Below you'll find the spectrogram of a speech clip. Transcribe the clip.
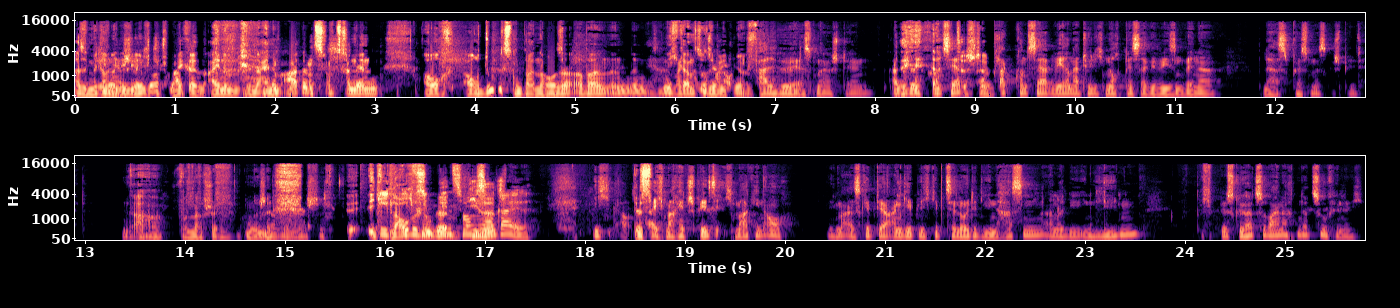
also mit Vanille und George Michael in einem, in einem Atemzug zu nennen, auch, auch du bist ein Banause, aber ja, nicht ganz so sehr wie mir. Fallhöhe erstmal erstellen. Also das Konzert, das Plug-Konzert wäre natürlich noch besser gewesen, wenn er Last Christmas gespielt hätte. Ah, wunderschön. wunderschön. wunderschön. Äh, ich, ich, glaube ich sogar den Song dieses, geil. Ich, das, ich mache jetzt Späße, ich mag ihn auch. Ich meine, es gibt ja angeblich gibt's ja Leute, die ihn hassen, andere, die ihn lieben. Ich, das gehört zu Weihnachten dazu, finde ich.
